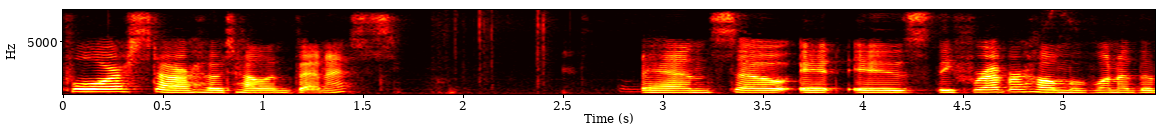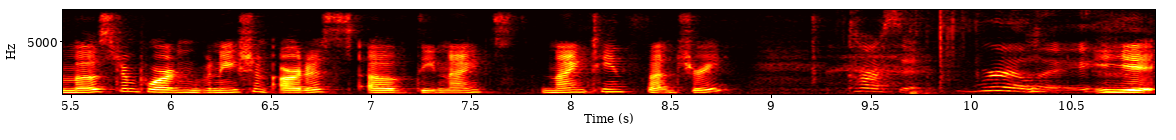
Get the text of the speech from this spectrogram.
four star hotel in Venice. And so it is the forever home of one of the most important Venetian artists of the 19th century. Carson. Really? Ye-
